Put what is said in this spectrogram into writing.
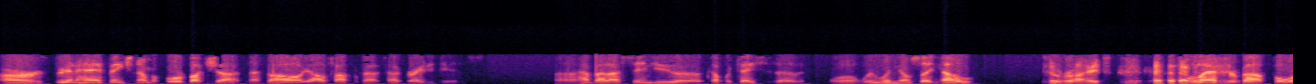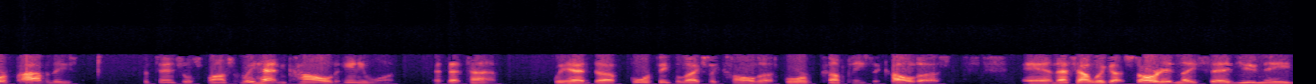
our three and a half inch number four buckshot. That's all y'all talk about, how great it is. Uh, how about I send you a couple of cases of it? Well, we wasn't to say no. Right. well, after about four or five of these potential sponsors, we hadn't called anyone at that time. We had uh, four people actually called us, four companies that called us, and that's how we got started. And they said you need,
